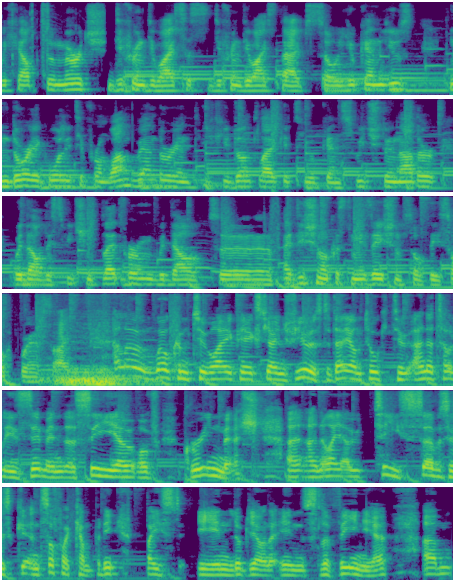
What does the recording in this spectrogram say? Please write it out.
we help to merge different devices, different device types. So you can use indoor air quality from one vendor, and if you don't like it, you can switch to another without the switching platform, without uh, additional customizations of the software side. Hello and welcome to ipXchange viewers. Today I'm talking to Anatoly Zimin, the CEO of GreenMesh, an IoT services and software company based in Ljubljana in Slovenia. Um,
